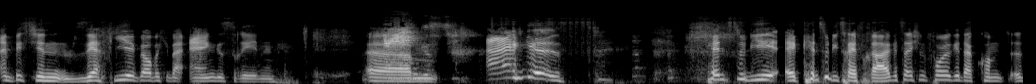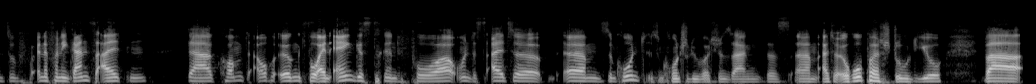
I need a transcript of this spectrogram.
ein bisschen sehr viel, glaube ich, über Angus reden. Ähm, Angus. Angus! kennst du die, äh, kennst du die drei Fragezeichen-Folge? Da kommt äh, so eine von den ganz alten. Da kommt auch irgendwo ein Angus drin vor und das alte ähm, Synchron Synchronstudio, wollte ich schon sagen, das ähm, alte Europastudio war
